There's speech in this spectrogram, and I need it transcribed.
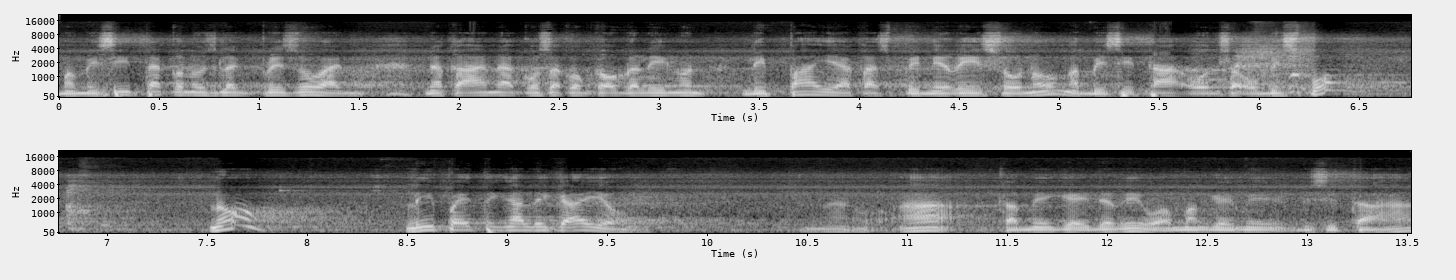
Mamisita ko no silang prisuhan nakaana ko sa akong kaugalingon lipaya kas piniriso no? Nga bisitaon sa obispo? No? Lipay tingali kayo. Ah, kami gay diri wa man gay may bisita ha.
